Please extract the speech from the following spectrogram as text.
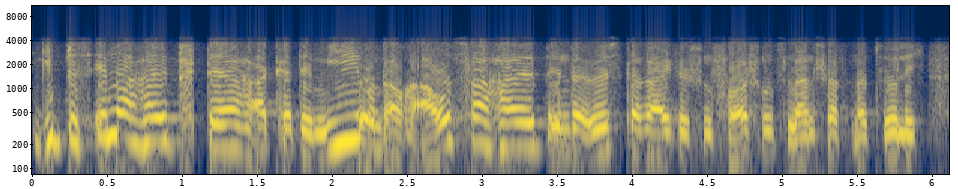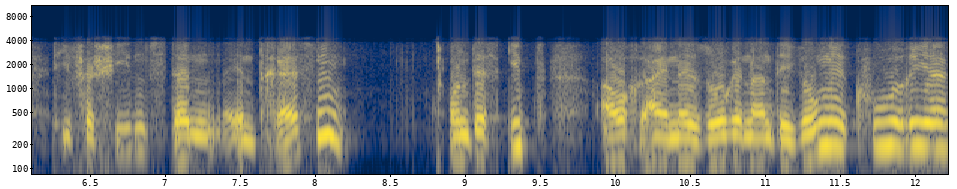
gibt es innerhalb der Akademie und auch außerhalb in der österreichischen Forschungslandschaft natürlich die verschiedensten Interessen. Und es gibt auch eine sogenannte junge Kurie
